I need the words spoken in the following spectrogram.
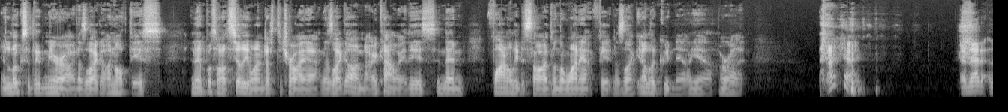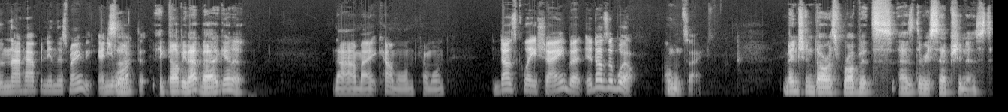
and looks at the mirror and is like, oh, not this. And then puts on a silly one just to try out. And is like, oh, no, I can't wear this. And then finally decides on the one outfit and is like, I look good now. Yeah, all right. Okay. and that and that happened in this movie, and you So- liked it. It can't be that bad, can it? Nah, mate, come on, come on. It does cliche, but it does it well. I Hmm. would say. mentioned Doris Roberts as the receptionist.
